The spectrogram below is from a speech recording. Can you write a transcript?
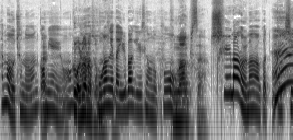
3만 5천 원 껌이에요. 네? 그럼 얼마나 아, 써서 공항에다 1박 2일 세워놓고 공항 비싸요. 7만 얼마나 그 지-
